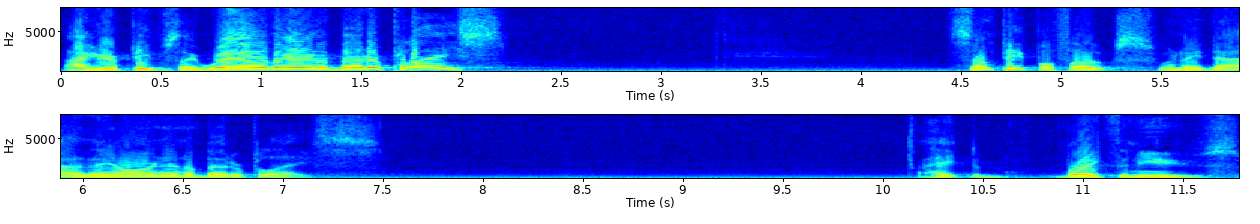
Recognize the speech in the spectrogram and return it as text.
I hear people say, well, they're in a better place. Some people, folks, when they die, they aren't in a better place. I hate to break the news.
